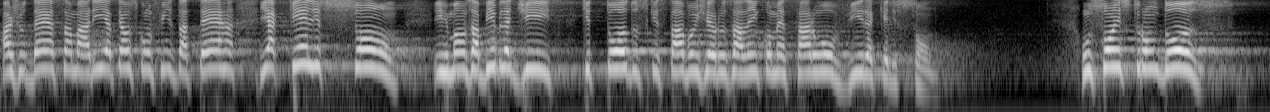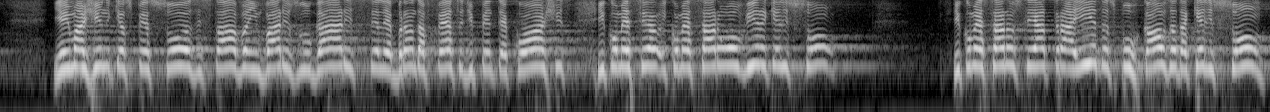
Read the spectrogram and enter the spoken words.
a Judéia, Samaria, até os confins da terra. E aquele som, irmãos, a Bíblia diz que todos que estavam em Jerusalém começaram a ouvir aquele som. Um som estrondoso. E eu imagino que as pessoas estavam em vários lugares celebrando a festa de Pentecostes e, comecei, e começaram a ouvir aquele som. E começaram a ser atraídas por causa daquele som,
